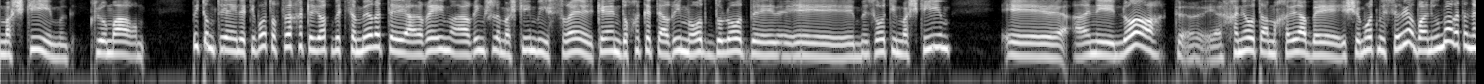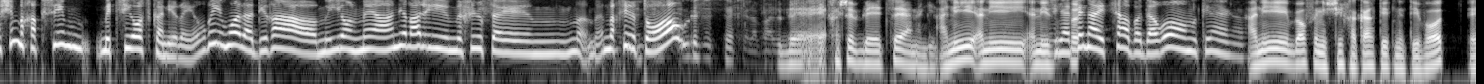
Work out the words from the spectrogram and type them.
משקיעים. כלומר, פתאום נתיבות הופכת להיות בצמרת אה, הערים, הערים של המשקיעים בישראל, כן? דוחקת ערים מאוד גדולות ומזוהות עם משקיעים. אה, אני לא אכנה אותם חלילה בשמות מסוימים, אבל אני אומרת, אנשים מחפשים מציאות כנראה. אומרים, וואלה, דירה מיליון מאה, נראה לי מחיר, מחיר טוב. איזה שכל, אבל בהתחשב בהיצע נגיד. אני, אני, אני זוכר... יתן ההיצע בדרום, כן. אני באופן אישי חקרתי את נתיבות, אה,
